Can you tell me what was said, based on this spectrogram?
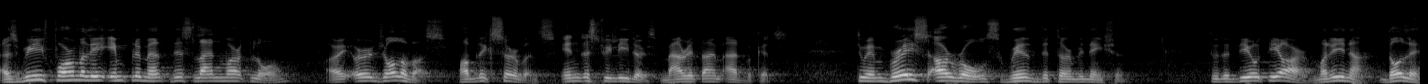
As we formally implement this landmark law, I urge all of us, public servants, industry leaders, maritime advocates, to embrace our roles with determination. To the DOTR, Marina, DOLE,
